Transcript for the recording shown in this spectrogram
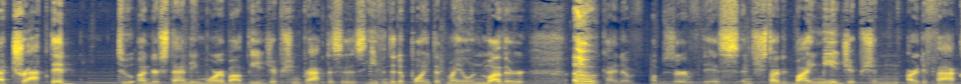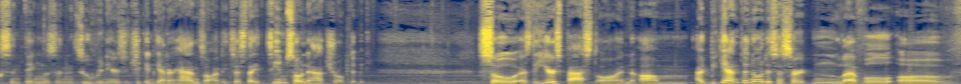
attracted to understanding more about the Egyptian practices, even to the point that my own mother kind of observed this and she started buying me Egyptian artifacts and things and souvenirs that she can get her hands on. It just it seemed so natural to me. So as the years passed on, um, I began to notice a certain level of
